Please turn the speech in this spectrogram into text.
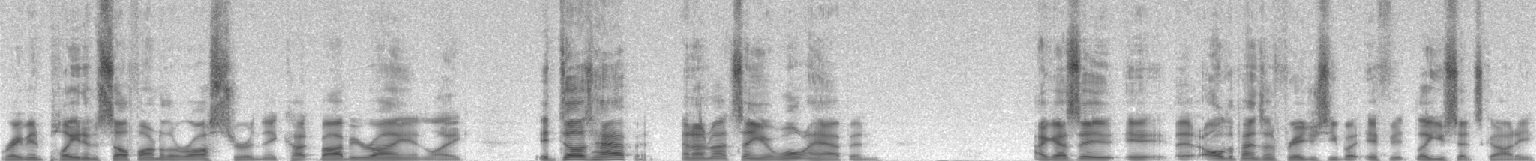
Raymond played himself onto the roster, and they cut Bobby Ryan. Like it does happen, and I'm not saying it won't happen, I guess it, it, it all depends on free agency, but if it, like you said, Scotty,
